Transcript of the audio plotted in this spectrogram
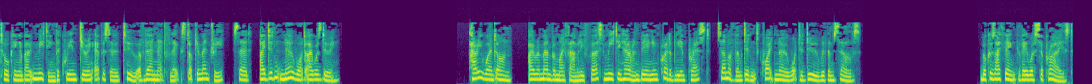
talking about meeting the Queen during episode 2 of their Netflix documentary, said, I didn't know what I was doing. Harry went on, I remember my family first meeting her and being incredibly impressed, some of them didn't quite know what to do with themselves. Because I think they were surprised.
